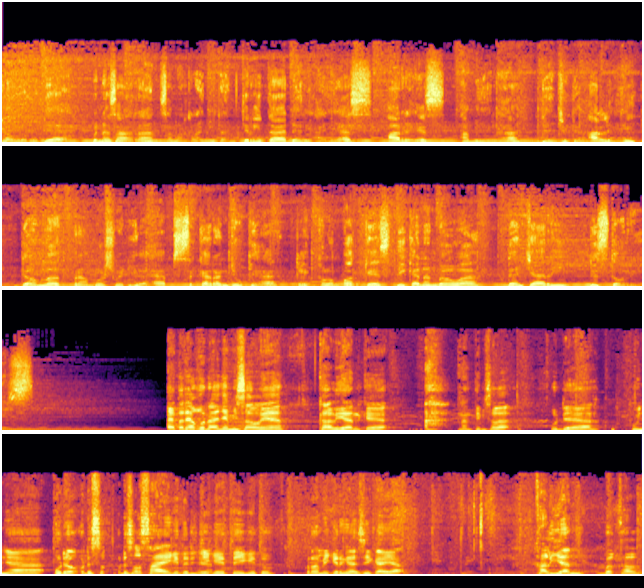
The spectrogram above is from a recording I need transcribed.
Kaulah muda, penasaran sama kelanjutan cerita dari Ayas, Ares, Amira, dan juga Ale? Download Prambors Radio App sekarang juga, klik kolom podcast di kanan bawah, dan cari The Stories. Eh tadi aku nanya misalnya kalian kayak ah nanti misalnya udah punya udah udah udah selesai gitu di JKT gitu. Pernah mikir nggak sih kayak kalian bakal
